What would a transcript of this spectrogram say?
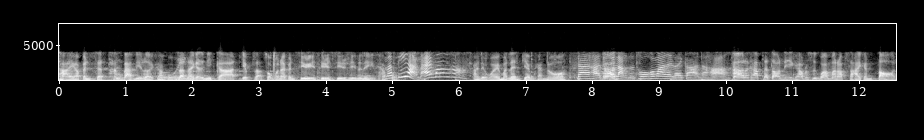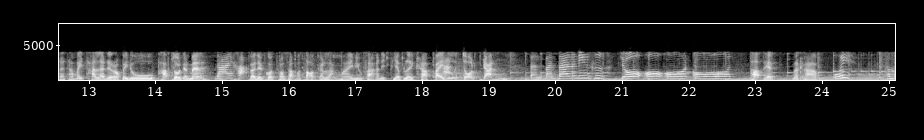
ใช่ครับ เป็นเซตทั้งแบบนี้เลยครับผมโอ้โหด้านในก็จะมีการ์ดเก็บสะสมมาได้เป็นซีรีส์ซีรีส์ซีรีส์นั่นเองครับนัผตมตี้อยากได้มากค่ะ อะเดี๋ยวไว้มาเล่นเกมกันเนาะ ได้ค่ะเดี๋ยวอะวันหลังจะโทรเข้ามาในรายการนะคะ เอาละครับ และตอนนี้ครับรู้สึกว่ามารับสายกันต่อ แต่ถ้าไม่ทันแล้วเดี๋ยวเราไปดูภาพโจทย์กันไหมได้ค่ะ แล้วเดี๋ยวกดโทรศัพท์มาตอบกันหลังไมค์มีฝากกันอีกเพียบเลยครับ ไปดูโจทย์กันตันตันตันแล้วนี่คือโจโอโอดโอดพับเพ็ดนะครับ อุ้ยทำไม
